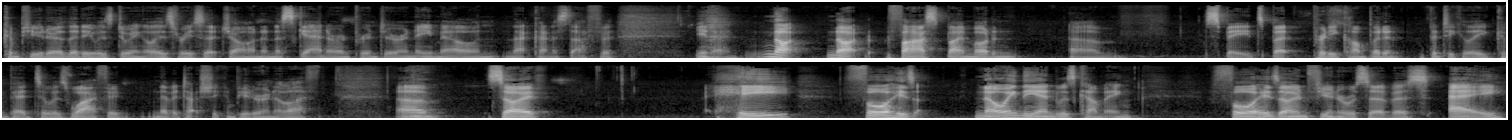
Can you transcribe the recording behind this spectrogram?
computer that he was doing all his research on, and a scanner and printer and email and that kind of stuff. You know, not not fast by modern um, speeds, but pretty competent, particularly compared to his wife, who never touched a computer in her life. Um, so he, for his knowing the end was coming, for his own funeral service, a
